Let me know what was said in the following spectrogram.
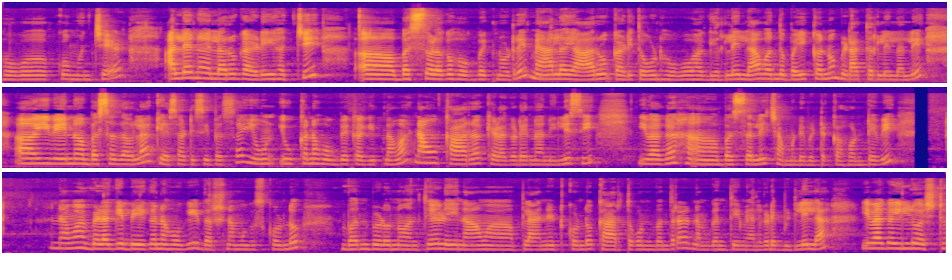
ಹೋಗೋಕ್ಕೂ ಮುಂಚೆ. ಅಲ್ಲೇನೋ ಎಲ್ಲರೂ ಗಾಡಿ ಹಚ್ಚಿ ಬಸ್ ಒಳಗೆ ಹೋಗ್ಬೇಕು ನೋಡ್ರಿ. ಮ್ಯಾಲೆ ಯಾರು ಗಾಡಿ ತೊಗೊಂಡು ಹೋಗೋ ಹಾಗಿರಲಿಲ್ಲ. ಒಂದು ಬೈಕನ್ನು ಬಿಡಾತಿರ್ಲಿಲ್ಲ ಅಲ್ಲಿ. ಇವೇನು ಬಸ್ ಅದಾವಲ್ಲ K S R T C bus ಇವ್ ಇವಕ್ಕನ್ನ ಹೋಗ್ಬೇಕಾಗಿತ್ತು ನಾವು. ನಾವು ಕಾರ ಕೆಳಗಡೆನ ನಿಲ್ಲಿಸಿ, ಇವಾಗ ಬಸ್ಸಲ್ಲಿ ಚಾಮುಂಡಿ ಬೆಟ್ಟಕ್ಕೆ ಹೊಂಟೇವಿ. ನಾವು ಬೆಳಗ್ಗೆ ಬೇಗನೆ ಹೋಗಿ ದರ್ಶನ ಮುಗಿಸ್ಕೊಂಡು ಬಂದುಬಿಡೋಣ ಅಂಥೇಳಿ ನಾವು ಪ್ಲ್ಯಾನ್ ಇಟ್ಕೊಂಡು ಕಾರ್ ತೊಗೊಂಡು ಬಂದ್ರೆ ನಮ್ಗಂತಿ ಮೇಲ್ಗಡೆ ಬಿಡಲಿಲ್ಲ. ಇವಾಗ ಇಲ್ಲೂ ಅಷ್ಟು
